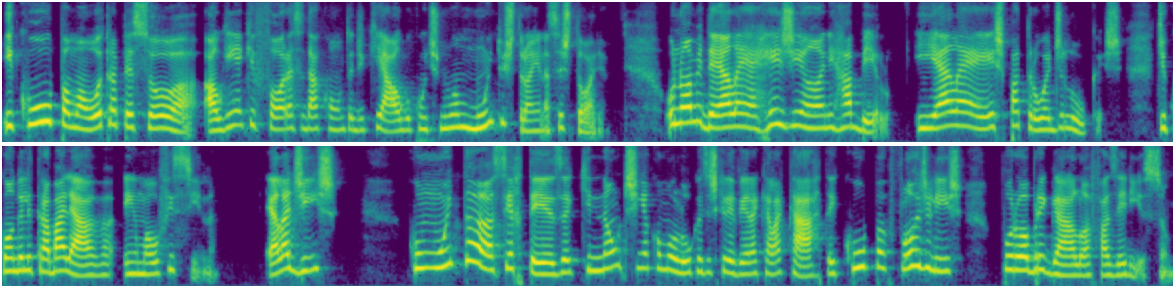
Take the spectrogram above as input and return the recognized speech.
e culpa uma outra pessoa, alguém aqui fora se dá conta de que algo continua muito estranho nessa história. O nome dela é Regiane Rabelo e ela é ex-patroa de Lucas, de quando ele trabalhava em uma oficina. Ela diz com muita certeza que não tinha como Lucas escrever aquela carta e culpa Flor de Lis por obrigá-lo a fazer isso.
